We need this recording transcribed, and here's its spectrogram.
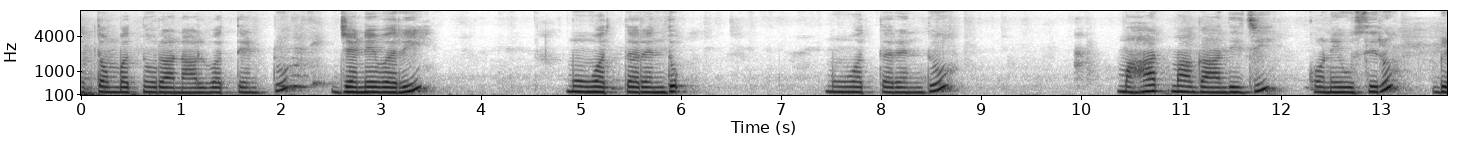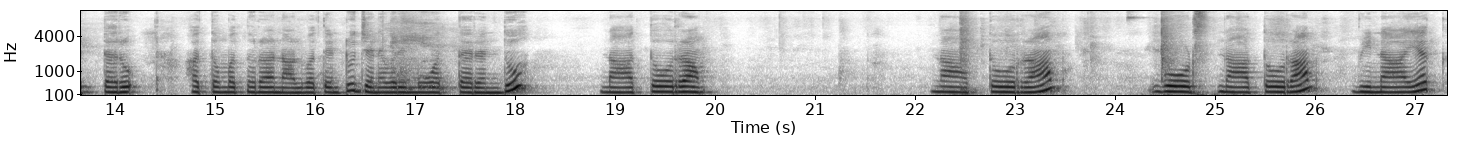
ಹತ್ತೊಂಬತ್ತು ನೂರ ನಲ್ವತ್ತೆಂಟು ಜನವರಿ ಮೂವತ್ತರಂದು. ಮೂವತ್ತರಂದು ಮಹಾತ್ಮ ಗಾಂಧೀಜಿ ಕೊನೆ ಉಸಿರು ಬಿಟ್ಟರು. ಹತ್ತೊಂಬತ್ತು ನೂರ ನಲವತ್ತೆಂಟು ಜನವರಿ ಮೂವತ್ತರಂದು ನಾಥೋರಾಮ್ ನಾಥೋರಾಮ್ ಗೋಡ್ಸ್, ನಾಥೋರಾಮ್ ವಿನಾಯಕ್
